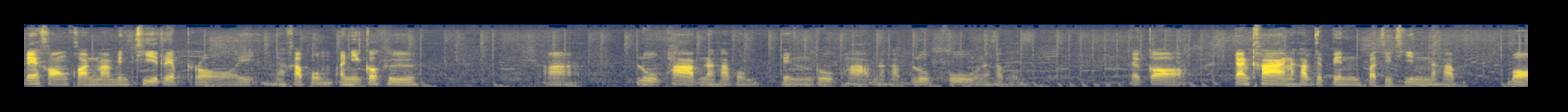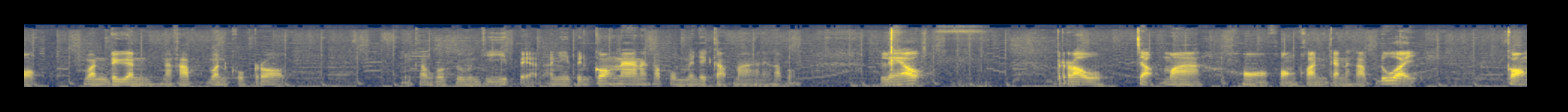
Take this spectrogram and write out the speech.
ได้ของขวัญมาเป็นที่เรียบร้อยนะครับผม อันนี้ก็คืออรูปภาพนะครับผม เป็นรูปภาพนะครับ รูปคู่นะครับผม แล้วก็ด้านข้างนะครับจะเป็นปฏิทินนะครับ บอกวันเดือนนะครับ วันครบรอบนี่ครับก็คือวันที่ 28 อันนี้เป็นกล้องหน้านะครับ ผมไม่ได้กลับมานะครับผมแล้วเราจะมาห่อของขวัญกันนะครับ ด้วยกล่อง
